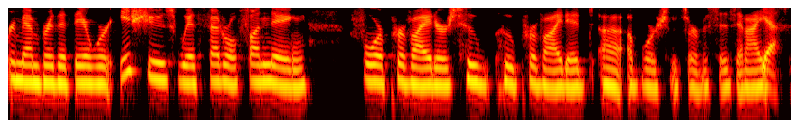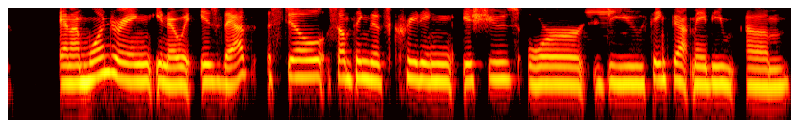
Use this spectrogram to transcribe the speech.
remember that there were issues with federal funding for providers who who provided uh, abortion services, and I yes and I'm wondering, you know, is that still something that's creating issues, or do you think that may be um,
